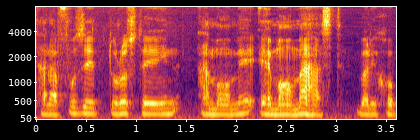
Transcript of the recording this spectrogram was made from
تلفظ درست این امامه امامه هست. ولی خب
